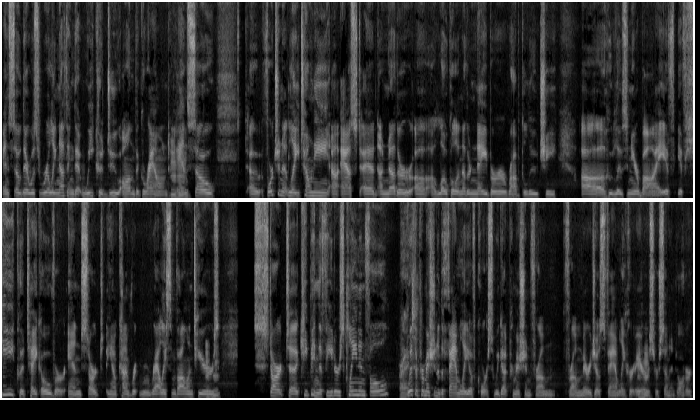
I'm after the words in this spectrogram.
And so there was really nothing that we could do on the ground. Mhm. And so, uh, fortunately, Tony uh, asked an, another uh, a local, another neighbor, Rob Galucci, uh, who lives nearby, if if he could take over and start, you know, kind of r- rally some volunteers, start uh, keeping the feeders clean and full right. with the permission of the family of course. We got permission from from mary jo's family her heirs her son and daughter.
